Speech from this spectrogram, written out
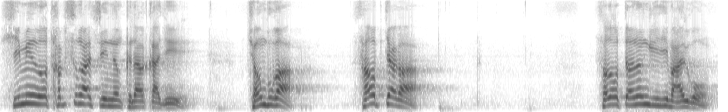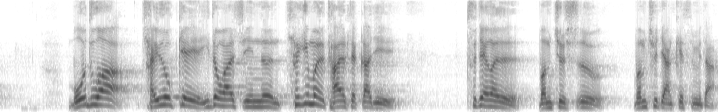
시민으로 탑승할 수 있는 그날까지 정부가 사업자가 서로 떠넘기지 말고 모두가 자유롭게 이동할 수 있는 책임을 다할 때까지 투쟁을 멈출 수 멈추지 않겠습니다.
